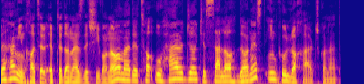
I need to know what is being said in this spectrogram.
به همین خاطر ابتدا نزد شیوانا آمده تا او هر جا که صلاح دانست این پول را خرج کند.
